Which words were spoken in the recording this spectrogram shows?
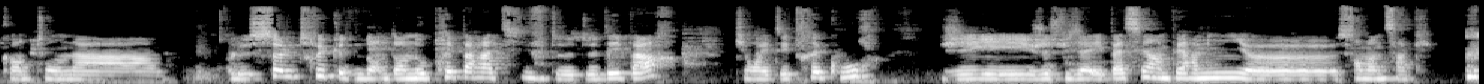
quand on a le seul truc dans, dans nos préparatifs de, de, départ, qui ont été très courts, j'ai, je suis allée passer un permis euh, 125.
